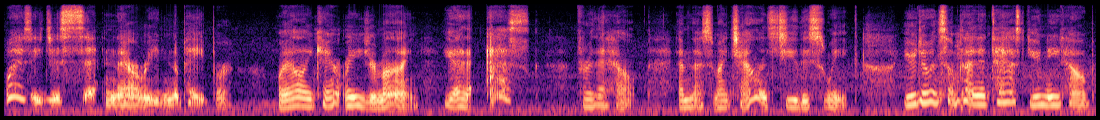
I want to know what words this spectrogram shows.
Why is he just sitting there reading the paper? Well, he can't read your mind. You got to ask for the help. And that's my challenge to you this week. You're doing some kind of task, you need help,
